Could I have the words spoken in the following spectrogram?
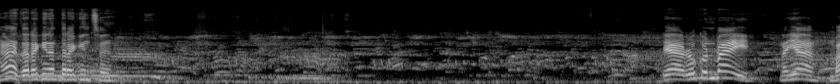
হ্যাঁ যারা কিনার তারা কিনছে। রোকন ভাই? না ইয়া ভাই?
